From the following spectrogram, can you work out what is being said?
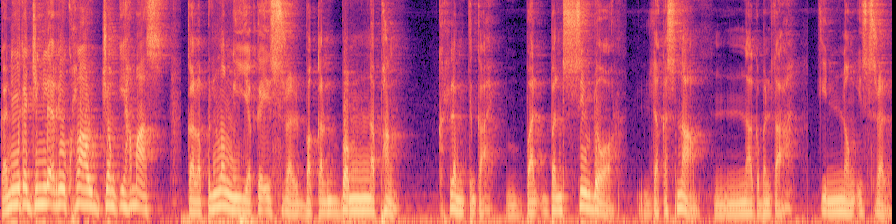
Kani ka jing le riu cloud jongki hamas. Kala penlong ya ka israel bakan bom napang. Klem tengkai. Bat ban siudor dakasnam naga benta. Kinong israel.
